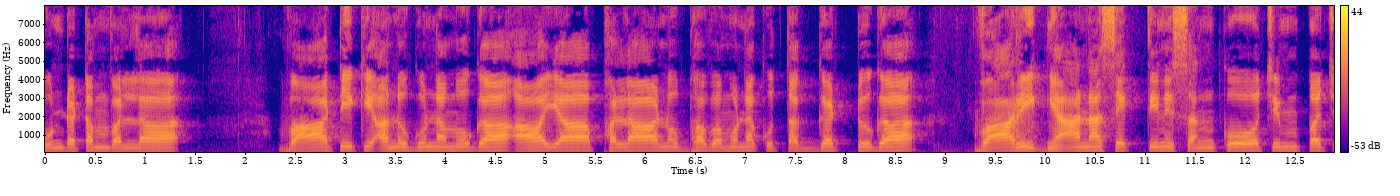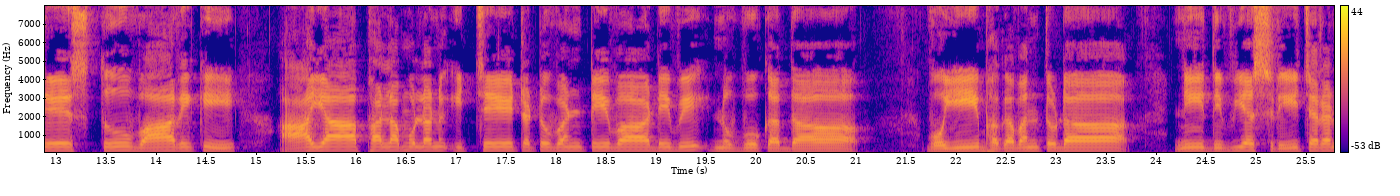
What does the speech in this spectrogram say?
ఉండటం వల్ల వాటికి అనుగుణముగా ఆయా ఫలానుభవమునకు తగ్గట్టుగా వారి జ్ఞానశక్తిని సంకోచింపచేస్తూ వారికి ఆయా ఫలములను ఇచ్చేటటువంటి వాడివి నువ్వు కదా. ఓయి భగవంతుడా! నీ దివ్య శ్రీచరణారవిందములనే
